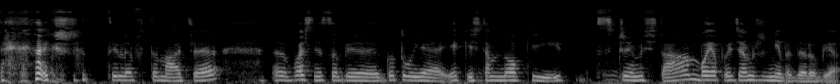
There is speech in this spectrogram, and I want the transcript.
Także tyle w temacie. Yy, Właśnie sobie gotuję jakieś tam noki z czymś tam, bo ja powiedziałam, że nie będę robiła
